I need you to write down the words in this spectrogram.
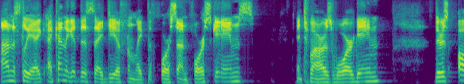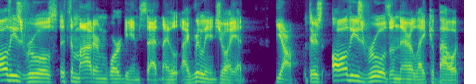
honestly. I, I kind of get this idea from like the Force on Force games and Tomorrow's War game. There's all these rules. It's a modern war game set, and I I really enjoy it Yeah, there's all these rules in there, like about,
